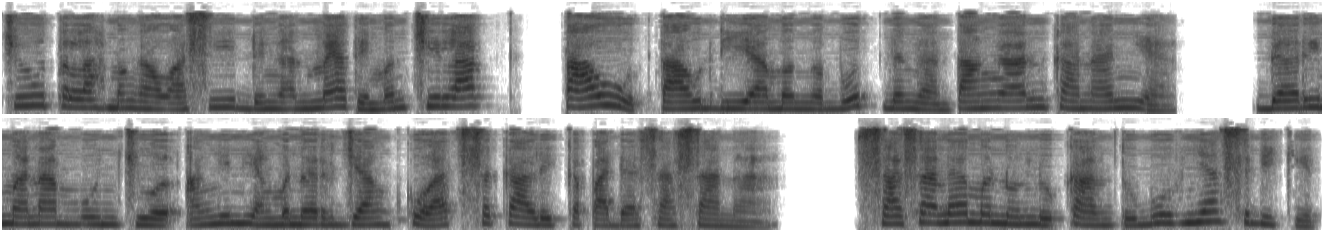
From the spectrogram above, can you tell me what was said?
Chu telah mengawasi dengan mati mencilak, tahu-tahu dia mengebut dengan tangan kanannya. Dari mana muncul angin yang menerjang kuat sekali kepada Sasana. Sasana menundukkan tubuhnya sedikit,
